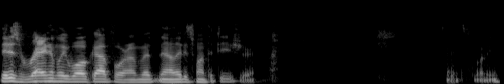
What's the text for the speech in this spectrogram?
They just randomly woke up for him, but now they just want the T-shirt. That's funny.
